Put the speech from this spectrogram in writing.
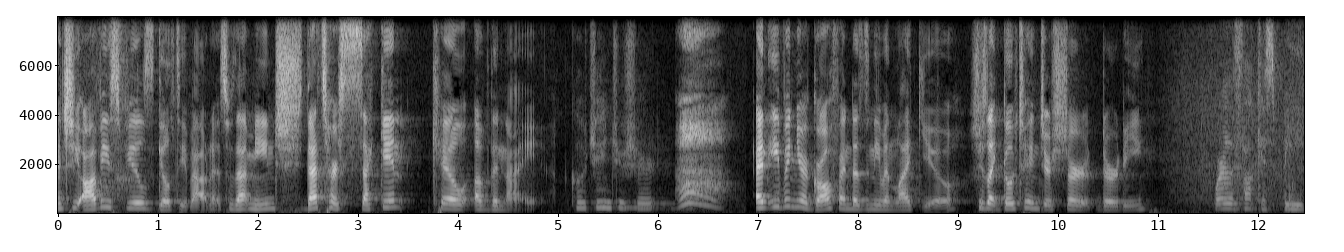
And she obviously feels guilty about it. So that means sh that's her second kill of the night. Go change your shirt. and even your girlfriend doesn't even like you. She's like, go change your shirt, dirty. Where the fuck is B?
